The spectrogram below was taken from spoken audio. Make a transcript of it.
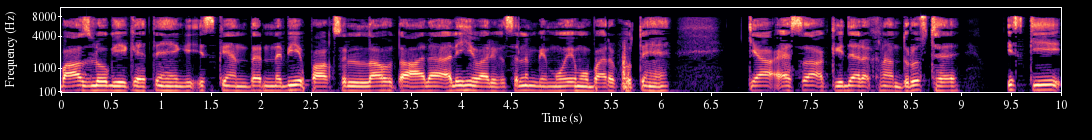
بعض لوگ یہ کہتے ہیں کہ اس کے اندر نبی پاک صلی اللہ تعالی علیہ وآلہ وسلم کے موئے مبارک ہوتے ہیں۔ کیا ایسا عقیدہ رکھنا درست ہے؟ اس کی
